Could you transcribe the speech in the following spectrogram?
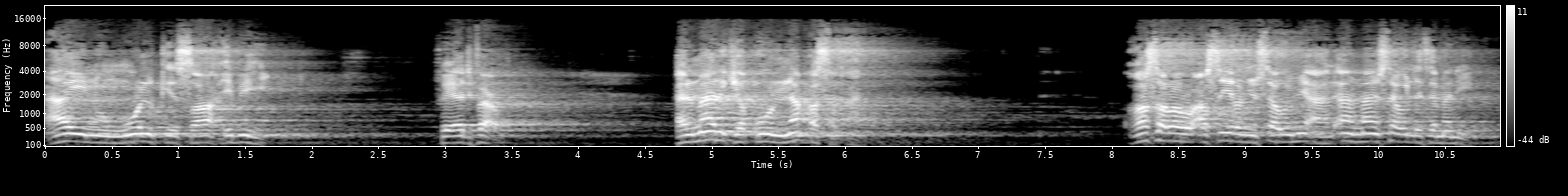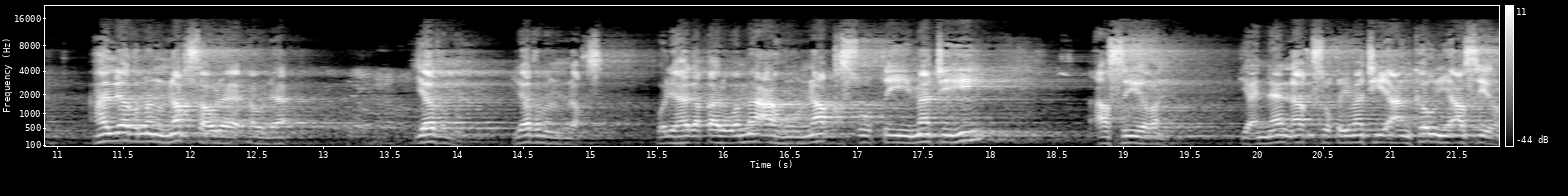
عين ملك صاحبه فيدفعه المالك يقول نقص الآن. غصبه عصيرا يساوي مئة الآن ما يساوي إلا ثمانين. هل يضمن النقص أو لا؟ أو لا؟ يضمن يضمن النقص. ولهذا قال ومعه نقص قيمته عصيرا يعني نقص قيمته عن كونه عصيرا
